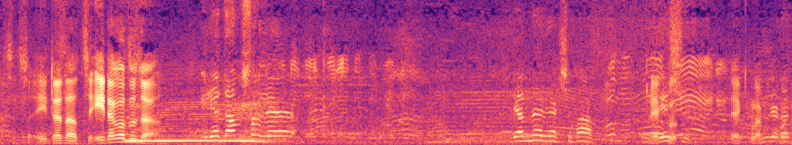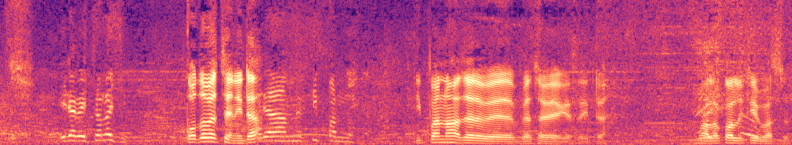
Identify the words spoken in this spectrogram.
আচ্ছা, আচ্ছা, এটা যাচ্ছে। এটা কত চা এটা দাম একশো পাঁচ এক লাখ এটা কত বেচছেন এটা? এটা তিপ্পান্ন। তিপ্পান্ন হাজারে বেচা হয়ে গেছে এটা। ভালো কোয়ালিটির বাছুর।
